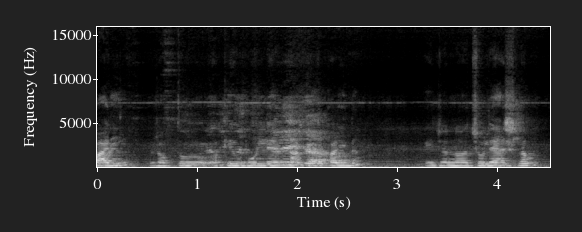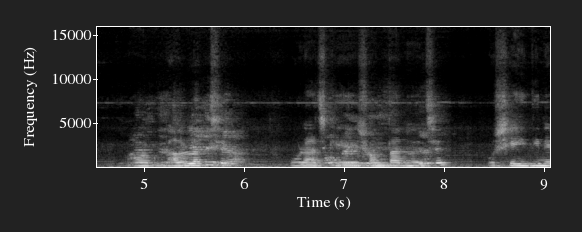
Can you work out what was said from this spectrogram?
পারি, রক্ত কেউ বললে আমি না করতে পারি না। এই জন্য চলে আসলাম। আমার খুব ভালো লাগছে। ওর আজকে সন্তান হয়েছে। ও সেই দিনে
